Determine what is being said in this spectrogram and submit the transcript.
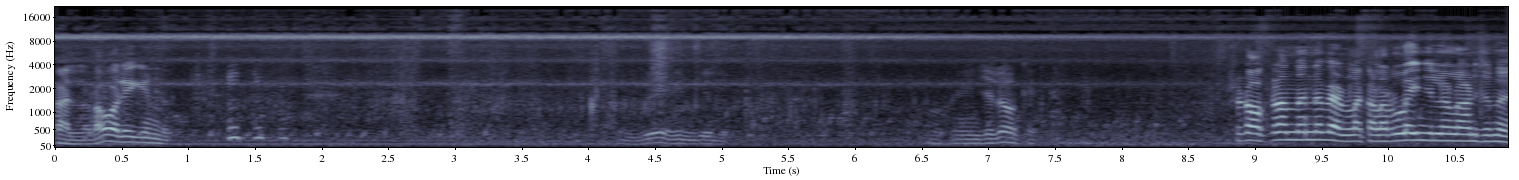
കല്ലട പോലെയൊക്കെ ഉണ്ട്. ഏഞ്ചലും ഓക്കെ പക്ഷെ ഡോക്ടർ അന്ന് തന്നെ വെള്ള കളറുള്ള ഏഞ്ചലാണ് കാണിച്ചത്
